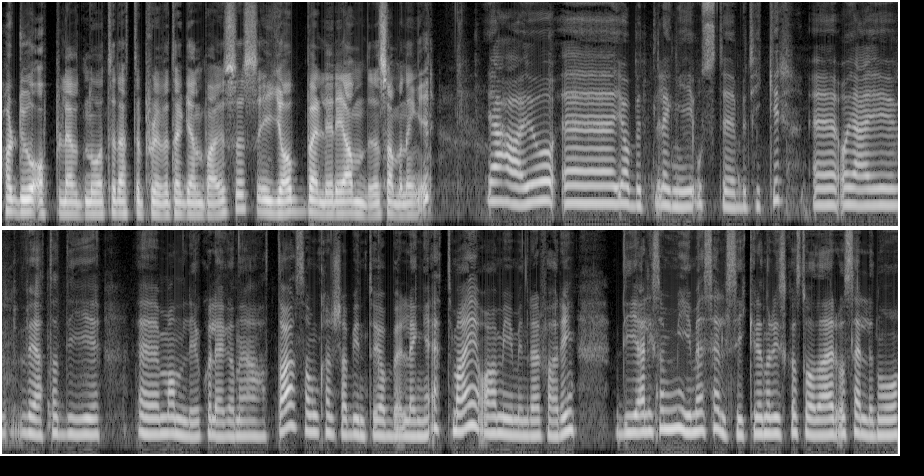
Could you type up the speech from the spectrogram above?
har du opplevd noe til dette private again biases i jobb eller i andre sammenhenger? Jeg har jo eh, jobbet lenge i ostebutikker, eh, og jeg vet at de mannlige kollegaene jeg har hatt da, som kanskje har begynt å jobbe lenge etter meg og har mye mindre erfaring, de er liksom mye mer selvsikre når de skal stå der og selge noe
